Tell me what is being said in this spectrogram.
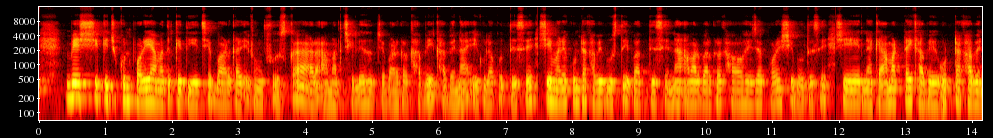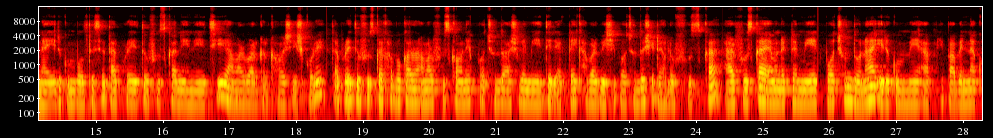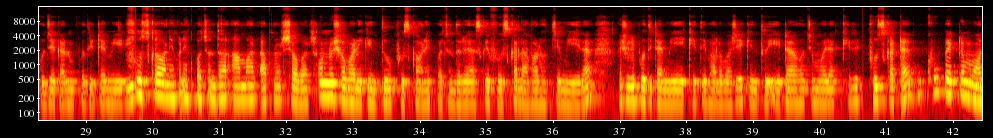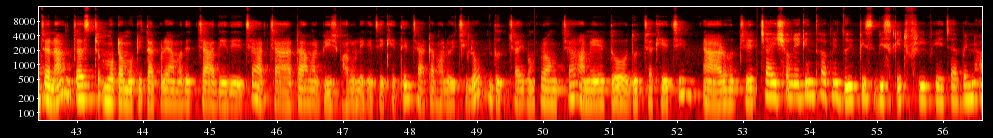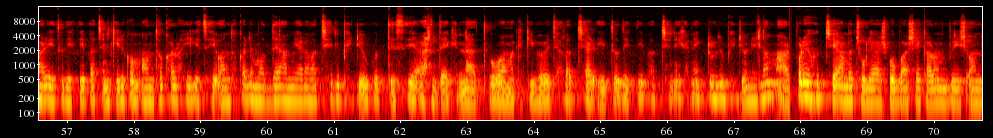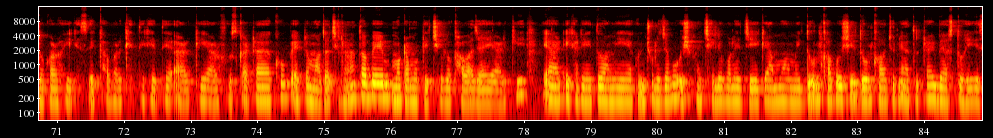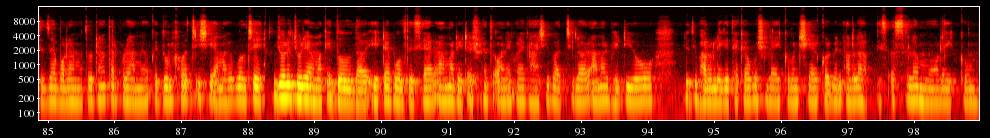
বেশ কিছুক্ষণ পরেই আমাদেরকে দিয়েছে বার্গার এবং ফুচকা। আর আমার ছেলে হচ্ছে বার্গার খাবে খাবে না, এগুলা করতেছে। সে মানে কোনটা খাবে বুঝতেই পারতেছে না। আমার বার্গার খাওয়া হয়ে যাওয়ার পরে সে বলতেছে, সে নাকি আমারটাই খাবে, ওরটা খাবে না, এরকম বলতেছে। তারপরে এই তো ফুচকা নিয়ে নিয়েছি, আমার বার্গার খাওয়া শেষ করে তারপরে এই তো ফুচকা খাব। কারণ আমার ফুচকা অনেক পছন্দ। আসলে মেয়েদের একটাই খাবার বেশি পছন্দ, সেটা হলো ফুচকা। আর ফুচকা এমন একটা মেয়ের পছন্দ না, এরকম মেয়ে আপনি পাবেন না খুঁজে, কারণ প্রতিটা মেয়েরই ফুচকা অনেক অনেক পছন্দ, আমার, আপনার, সবার। অন্য সবারই কিন্তু ফুচকা অনেক পছন্দ আজকে ফুচকা লাভার হচ্ছে মেয়েরা। আসলে প্রতিটা মেয়ে খেতে ভালোবাসে, কিন্তু এটা হচ্ছে ময়রাক্ষীর ফুচকাটা খুব একটা মজা না, জাস্ট মোটামুটি তারপরে আমাদের চা দিয়ে দিয়েছে, আর চাটা আমার বেশ ভালো লেগেছে খেতে, চাটা ভালোই ছিল, দুধ চা এবং রং চা আমি তো দুধ চা খেয়েছি। আর হচ্ছে চায়ের সঙ্গে কিন্তু আপনি দুই পিস বিস্কিট ফ্রি পেয়ে যাবেন। আর এই তো দেখতেই পাচ্ছেন কীরকম অন্ধকার হয়ে গেছে। অন্ধকারের মধ্যে আমি আর আমার ছেলে ভিডিও করতেছি। আর দেখেন না তো আমাকে কীভাবে জ্বালাচ্ছে। আর এই তো দেখতেই পাচ্ছেন, এখানে একটু ভিডিও নিলাম। আর পরে হচ্ছে আমরা চলে আসব বাসায়, কারণ বেশ অন্ধকার হয়ে গেছে খাবার খেতে খেতে। আর কি, আর ফুচকাটা খুব একটা মজা ছিল না, তবে মোটামুটি ছিল, খাওয়া যায় আর কি। আর এখানে তো আমি এখন চলে যাব, ওই সময় ছেলে বলে যে আম্মু, আমি দোল খাব। সে দোল খাওয়ার জন্য এতটাই ব্যস্ত হয়ে গেছে, যা বলার মতো না। তারপরে আমি ওকে দোল খাওয়াচ্ছি, সে আমাকে বলছে, জোরে জোরে আমাকে দোল দাও। এটা বলতে স্যার আমার এটা শুনে তো অনেক অনেক হাসি পাচ্ছিল। আর আমার ভিডিও যদি ভালো লেগে থাকে, অবশ্যই লাইক, কমেন্ট, শেয়ার করবেন। আল্লাহ হাফিজ। আসসালামু আলাইকুম।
